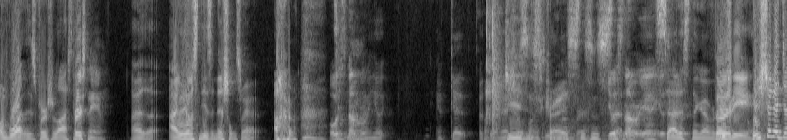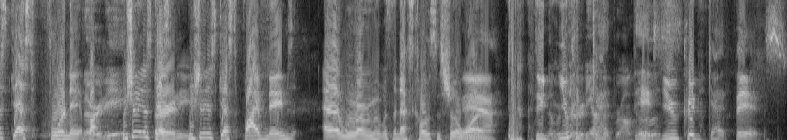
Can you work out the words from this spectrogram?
Of what? His first or last? name? First name. I I mean, almost need his initials, right? What was his number? you'll, you'll get the initials. Let me Jesus Christ, this is Give us sa- number. Yeah. Give us the saddest number. thing ever. 30. We, should have just guessed four names. 30? We should have just guessed. 30. We should have just guessed five names, and whoever was the next closest should have won. Yeah. Dude, Number you could 30 on the get Broncos? this. You could get this.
